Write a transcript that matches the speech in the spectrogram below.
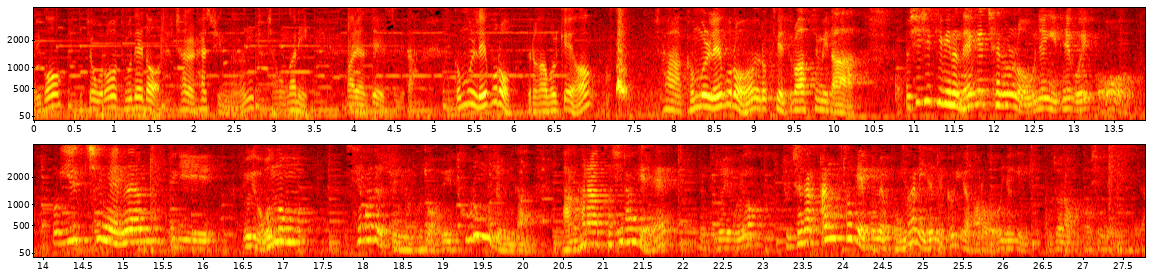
그리고 이쪽으로 두 대 더 주차를 할 수 있는 주차 공간이 마련되어 있습니다. 건물 내부로 들어가 볼게요. 자, 건물 내부로 이렇게 들어왔습니다. CCTV는 4개 채널로 운영이 되고 있고, 거기 1층에는 여기, 여기 원룸 세 받을 수 있는 구조, 여기 투룸 구조입니다. 방 하나, 거실 한 개, 구조이고요. 주차장 안쪽에 보면 공간이 있는데 거기가 바로 여기 구조라고 보시면 되겠습니다.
